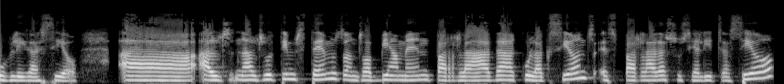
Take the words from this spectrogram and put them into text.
obligació. Eh, els, en els últims temps, doncs, òbviament, parlar de col·leccions és parlar de socialització,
